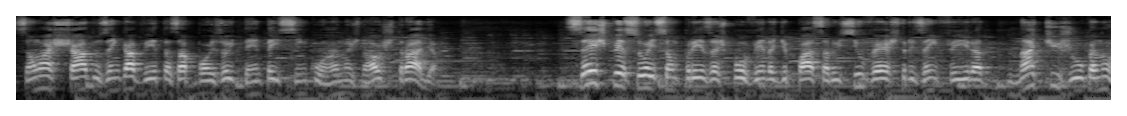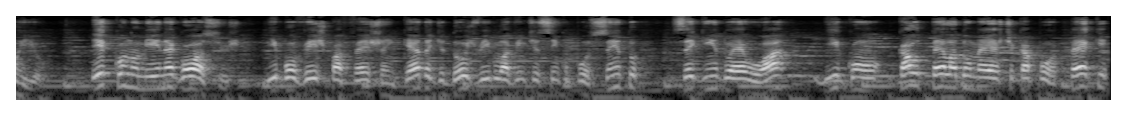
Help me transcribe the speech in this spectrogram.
são achados em gavetas após 85 anos na Austrália. Seis pessoas são presas por venda de pássaros silvestres em feira na Tijuca, no Rio. Economia e negócios. Ibovespa fecha em queda de 2,25%, seguindo EUA e com cautela doméstica por PEC,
